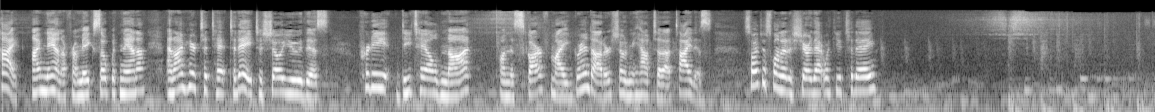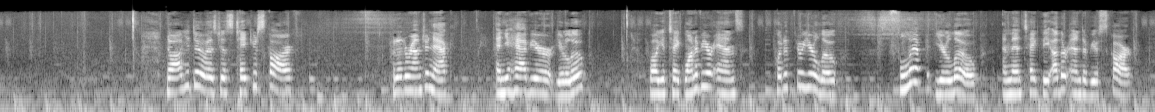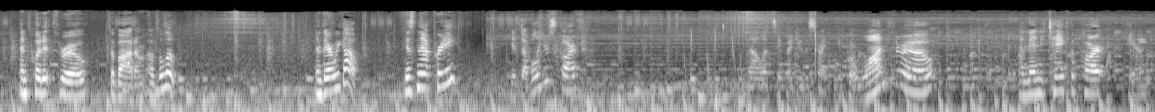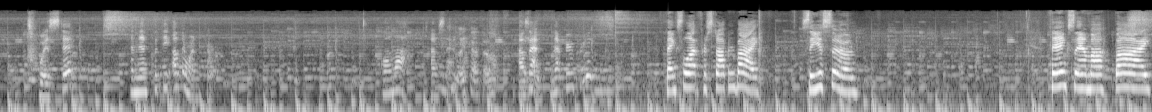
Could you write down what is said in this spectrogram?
Hi, I'm Nana from Make Soap with Nana, and I'm here to today to show you this pretty detailed knot on the scarf. My granddaughter showed me how to tie this, so I just wanted to share that with you today. Now all you do is just take your scarf, put it around your neck, and you have your, your loop. Well, you take one of your ends, put it through your loop, flip your loop, and then take the other end of your scarf and put it through the bottom of the loop. And there we go. Isn't that pretty? You double your scarf. Now let's see if I do this right. You put one through, and then you take the part here, twist it, and then put the other one through. Voila. How's that? I like that though. How's that? Isn't that very pretty? Thanks a lot for stopping by. See you soon. Thanks, Emma. Bye.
